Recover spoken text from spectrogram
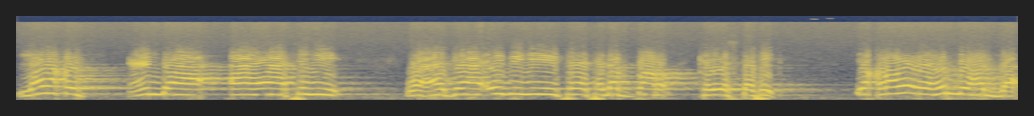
لا يقف عند آياته وعجائبه فيتدبر كي يستفيد. يقرأ ويهد هزا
